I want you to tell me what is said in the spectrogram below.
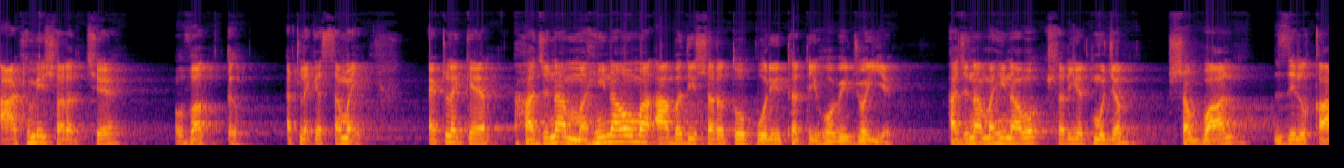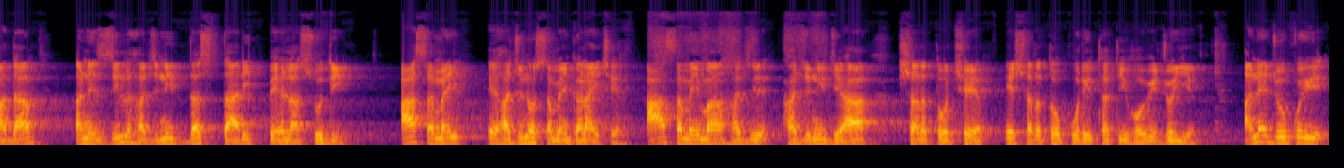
આઠમી શરત છે વક્ત, એટલે કે સમય. એટલે કે હજના મહિનાઓમાં આ બધી શરતો પૂરી થતી હોવી જોઈએ. હજના મહિનાઓ શરીયત મુજબ શવ્વાલ ઝિલકાદા અને ઝિલ હજની દસ તારીખ પહેલાં સુધી. આ સમય એ હજનો સમય ગણાય છે. આ સમયમાં હજ, હજની જે આ શરતો છે, એ શરતો પૂરી થતી હોવી જોઈએ. અને જો કોઈ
